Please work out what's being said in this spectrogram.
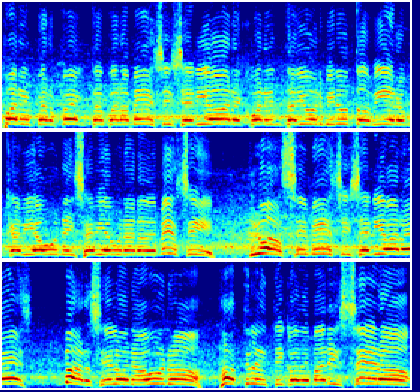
Pare perfecta para Messi, señores. 41 minutos. Vieron que había una y se había una era de Messi. Lo hace Messi, señores. Barcelona 1, Atlético de Madrid 0.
